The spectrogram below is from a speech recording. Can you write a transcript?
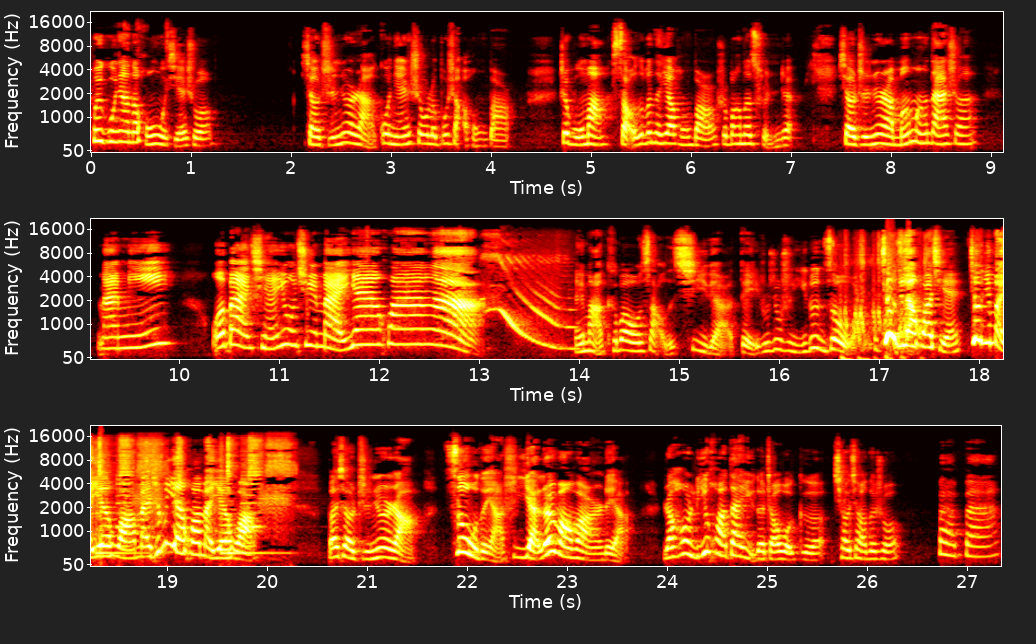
灰姑娘的红舞鞋说：“小侄女啊，过年收了不少红包，这不嘛，嫂子问她要红包，说帮她存着。小侄女啊，萌萌哒说：妈咪，我把钱用去买烟花了。”哎呀妈！可把我嫂子气的，逮住就是一顿揍啊！叫你乱花钱，叫你买烟花，买什么烟花？买烟花！把小侄女啊揍的呀是眼泪汪汪的呀，然后梨花带雨的找我哥，悄悄的说：“爸爸，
